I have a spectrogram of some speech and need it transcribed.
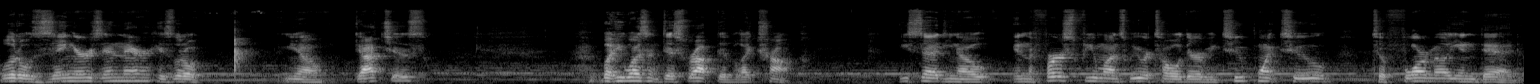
little zingers in there, his little, you know, gotchas. But he wasn't disruptive like Trump. He said, you know, in the first few months, we were told there would be 2.2 to 4 million dead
